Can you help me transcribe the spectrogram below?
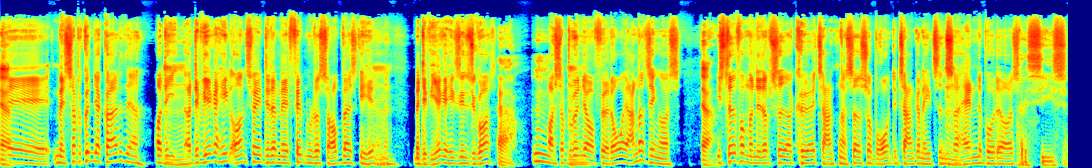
Ja. Øh, men så begyndte jeg at gøre det der, og det, mm. og det virker helt åndssvagt, det der med fem minutters opvask i hænderne. Mm. Men det virker helt sindssygt godt. Ja. Mm. Og så begyndte jeg at føre det over i andre ting også. Ja. I stedet for at man netop sidder og kører i tanken, og sidder og supper rundt i tankerne hele tiden, mm. så handle på det også. Præcis.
